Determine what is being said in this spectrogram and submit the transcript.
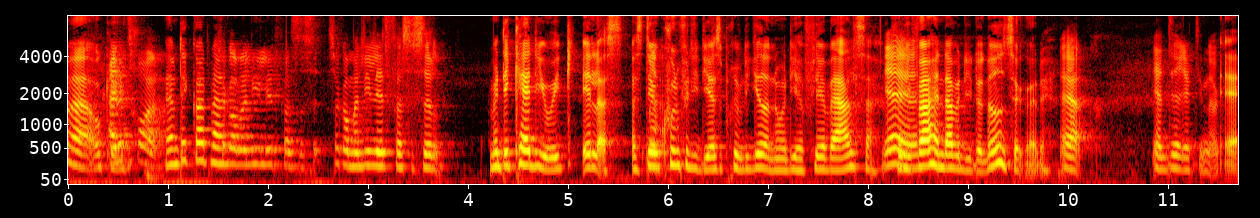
Ja, okay. Ja, det tror jeg. Jamen, det kan godt være. Så går man lige lidt for sig. Så går man lige lidt for sig selv. Men det kan de jo ikke ellers. Altså, det er jo Ja. kun fordi, de er så privilegerede nu, at de har flere værelser. Ja, fordi ja. førhen, der var de da nødt til at gøre det. Ja. Ja, det er rigtigt nok. Ja.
